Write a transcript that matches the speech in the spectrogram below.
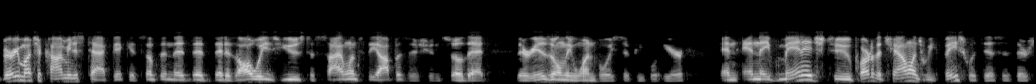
very much a communist tactic. It's something that, that, that is always used to silence the opposition so that there is only one voice that people hear and and they've managed to part of the challenge we face with this is there's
